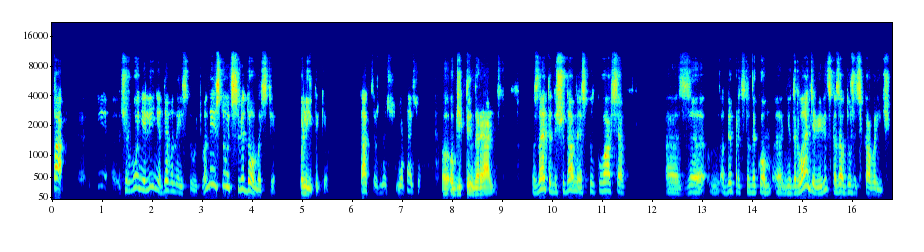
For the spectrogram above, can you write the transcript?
Так, червоні лінії, де вони існують? Вони існують в свідомості політиків. Так, це ж не якась е, об'єктивна реальність. Ви знаєте, нещодавно я спілкувався е, з одним представником е, Нідерландів, і він сказав дуже цікаву річ.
